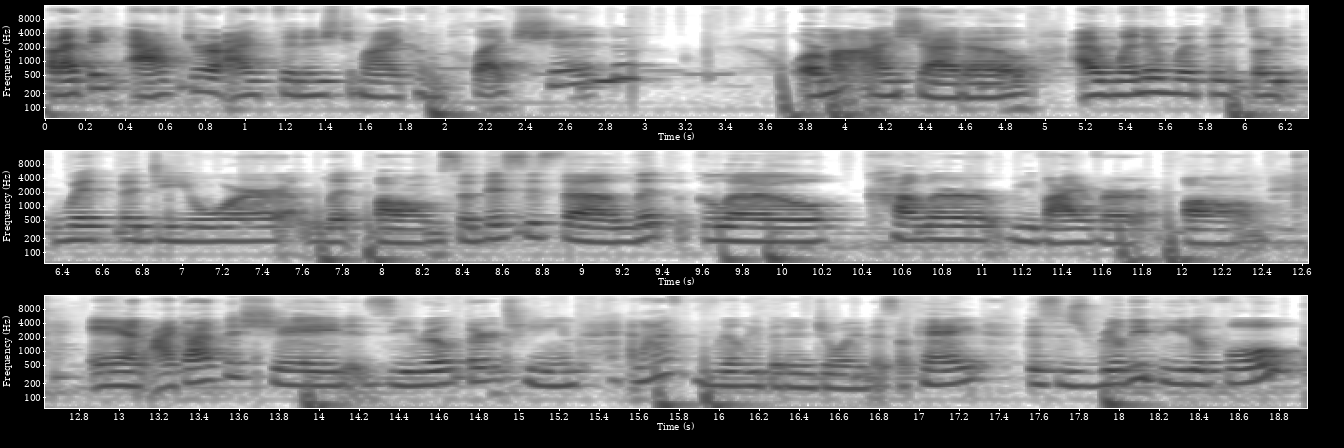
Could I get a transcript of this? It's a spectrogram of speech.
But I think after I finished my complexion or my eyeshadow, I went in with this with the Dior lip balm. So this is the Lip Glow Color Reviver Balm. And I got the shade 013 and I've really been enjoying this, okay? This is really beautiful.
